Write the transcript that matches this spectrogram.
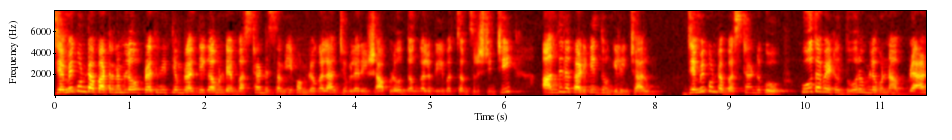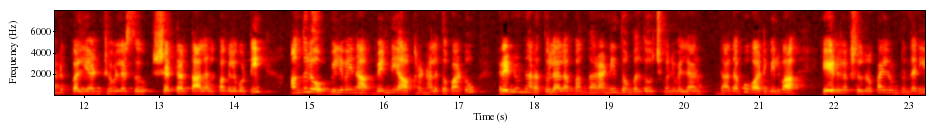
జమ్మిగుండ పట్టణంలో ప్రతినిత్యం రద్దీగా ఉండే బస్టాండ్ సమీపంలో గల జ్యువెలరీ షాప్లో దొంగలు బీభత్సం సృష్టించి అందిన కాడికి దొంగిలించారు. జమ్మికుంట బస్టాండ్కు కూతవేటు దూరంలో ఉన్న బ్రాండ్ కళ్యాణ్ జ్యువెలర్స్ షట్టర్ తాళాలు పగలగొట్టి అందులో విలువైన వెండి ఆభరణాలతో పాటు రెండున్నర తులాల బంగారాన్ని దొంగలు దోచుకుని వెళ్ళారు. దాదాపు వాటి విలువ ఏడు లక్షల రూపాయలు ఉంటుందని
